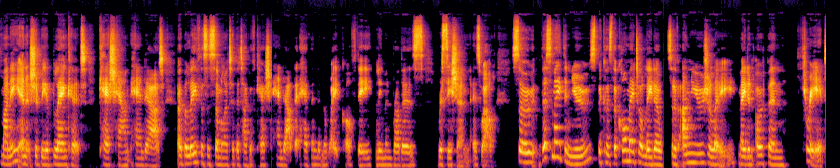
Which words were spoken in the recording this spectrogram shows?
money and it should be a blanket cash hand, handout. I believe this is similar to the type of cash handout that happened in the wake of the Lehman Brothers recession as well. So this made the news because the Komeito leader sort of unusually made an open threat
